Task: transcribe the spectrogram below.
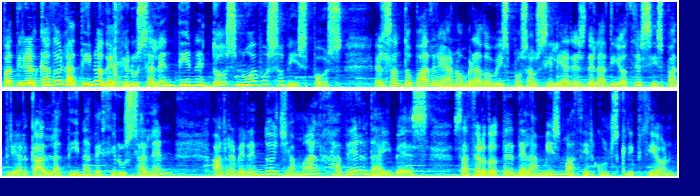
Patriarcado Latino de Jerusalén tiene dos nuevos obispos. El Santo Padre ha nombrado obispos auxiliares de la Diócesis Patriarcal Latina de Jerusalén al reverendo Yamal Hader Daibes, sacerdote de la misma circunscripción,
